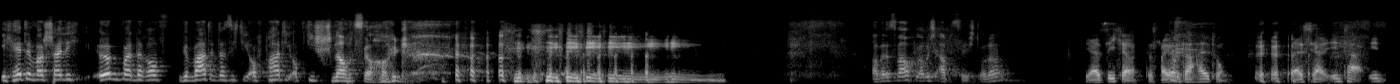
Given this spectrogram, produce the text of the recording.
ich hätte wahrscheinlich irgendwann darauf gewartet, dass ich die auf Party auf die Schnauze haue. Aber das war auch, glaube ich, Absicht, oder? Ja, sicher. Das war ja Unterhaltung. da ist ja Inter, in,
